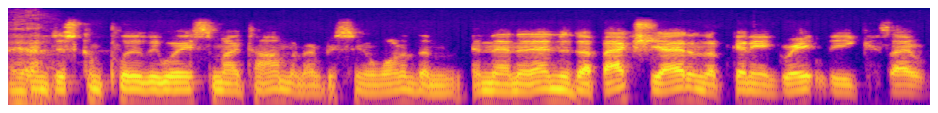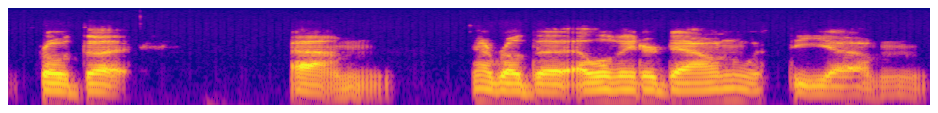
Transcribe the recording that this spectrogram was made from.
Yeah. and just completely wasted my time on every single one of them. And then it ended up actually I ended up getting a great lead because I rode the, um, I rode the elevator down with the um,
